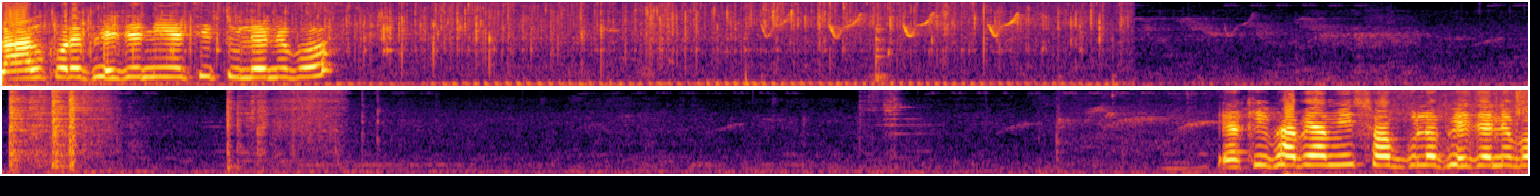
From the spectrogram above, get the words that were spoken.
লাল করে ভেজে নিয়েছি তুলে নেব। একইভাবে আমি সবগুলো ভেজে নেব।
